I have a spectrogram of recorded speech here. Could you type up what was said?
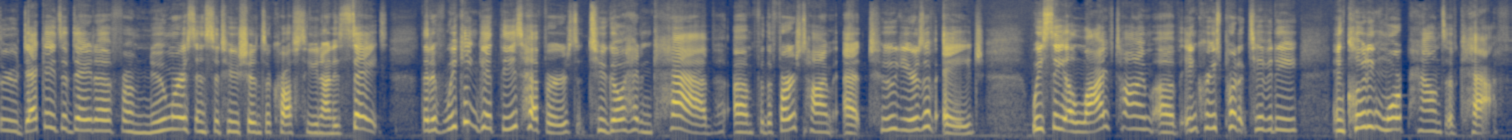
through decades of data from numerous institutions across the United States that if we can get these heifers to go ahead and calve um, for the first time at two years of age, we see a lifetime of increased productivity, including more pounds of calf.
